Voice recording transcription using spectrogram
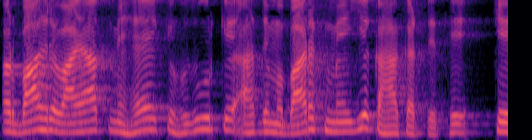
اور بعض روایات میں ہے کہ حضور کے عہد مبارک میں یہ کہا کرتے تھے کہ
